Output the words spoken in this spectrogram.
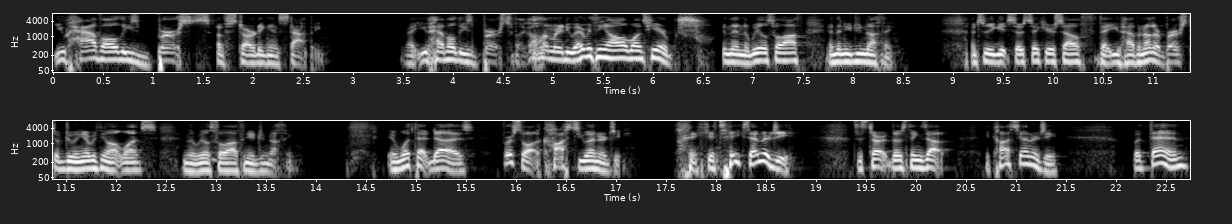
You have all these bursts of starting and stopping right? You have all these bursts of like, oh, I'm going to do everything all at once here. And then the wheels fall off and then you do nothing until you get so sick of yourself that you have another burst of doing everything all at once and the wheels fall off and you do nothing. And what that does, first of all, it costs you energy. Like it takes energy to start those things up. It costs you energy, but then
